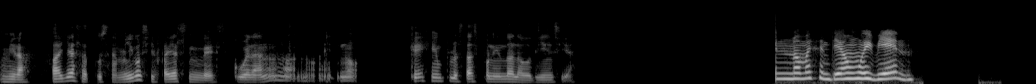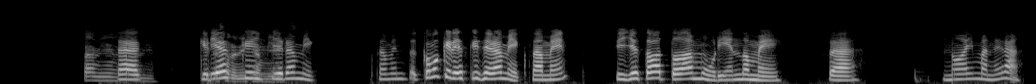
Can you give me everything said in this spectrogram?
Mira, fallas a tus amigos y fallas en la escuela. No, no, no, eh, no. ¿Qué ejemplo estás poniendo a la audiencia? No me sentía muy bien. Está bien, está bien. ¿Querías que mi hiciera mi examen? ¿Cómo querías que hiciera mi examen? Si yo estaba toda muriéndome. O sea, no hay manera.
